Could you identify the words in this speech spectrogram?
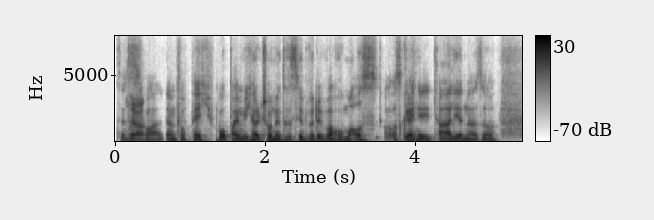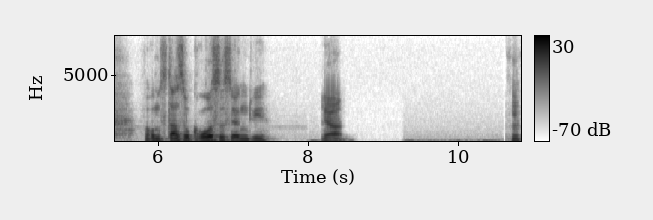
Das ja. war halt einfach Pech. Wobei mich halt schon interessiert würde, warum aus, ausgerechnet Italien, also warum es da so groß ist irgendwie. Ja. Hm.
